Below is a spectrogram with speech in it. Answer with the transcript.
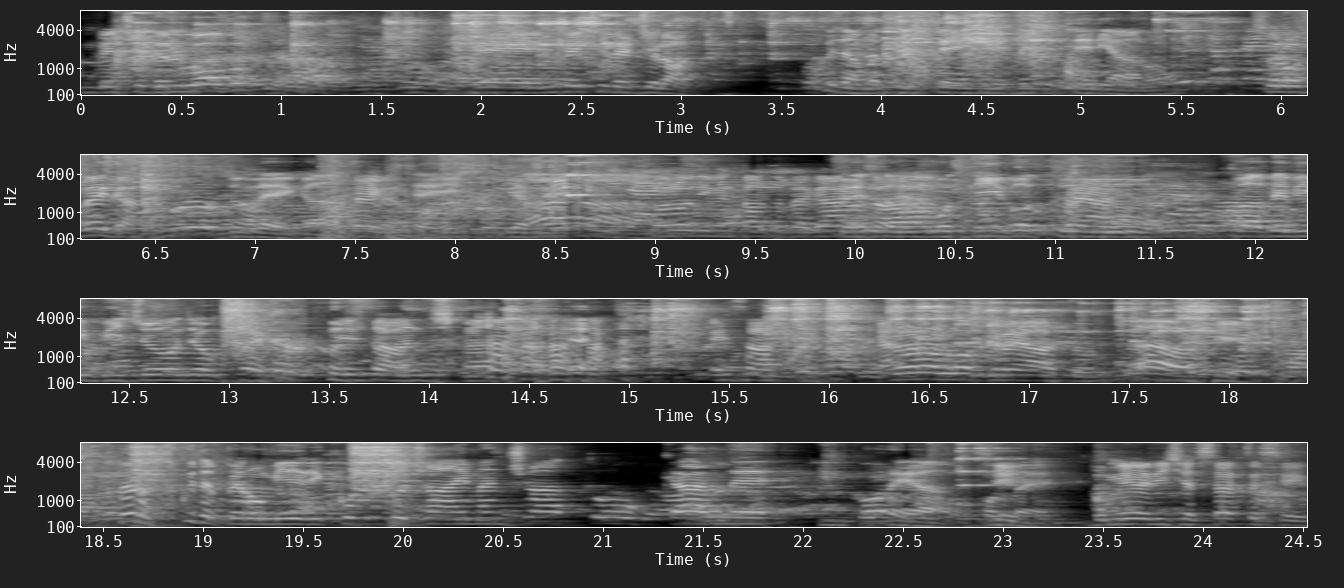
invece dell'uovo e invece del gelato. Scusa, ma tu sei vegetariano? Sono vegano. Tu vega? Vegano. Sei? Ah, Sono diventato vegano questo è il motivo tu, tu avevi bisogno di Esatto. esatto. E allora l'ho creato. Ah, ok. Però scusa, però mi ricordo già hai mangiato carne in Corea, o Sì, com'è? 2017 sì.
